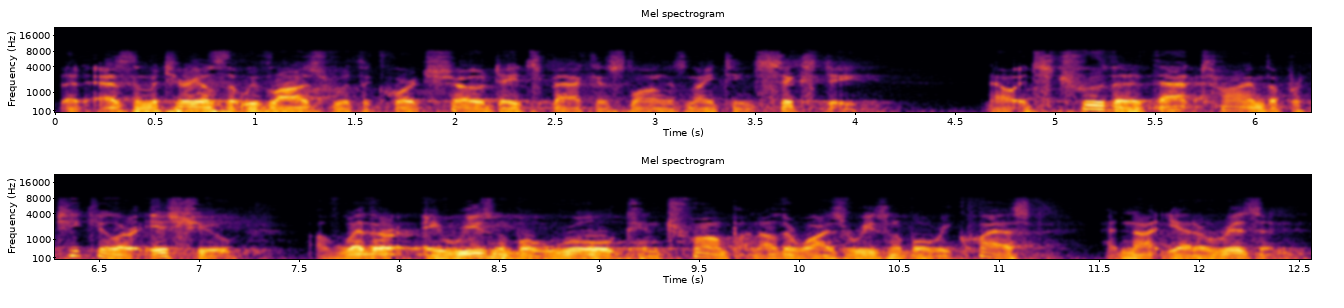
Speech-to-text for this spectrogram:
that, as the materials that we've lodged with the court show, dates back as long as 1960. Now, it's true that at that time, the particular issue of whether a reasonable rule can trump an otherwise reasonable request had not yet arisen.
